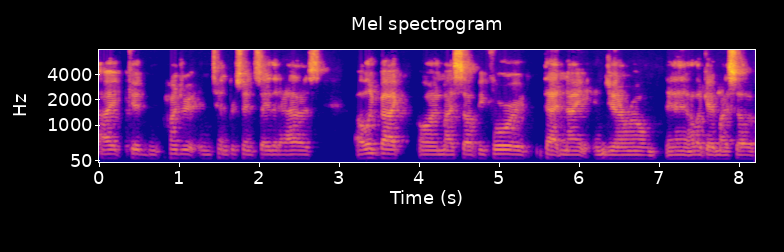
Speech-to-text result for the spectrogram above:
I could 110% say that it has. I look back on myself before that night in general, and I look at myself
